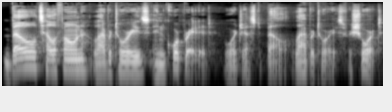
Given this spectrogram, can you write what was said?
Bell Telephone Laboratories Incorporated, or just Bell Laboratories for short.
